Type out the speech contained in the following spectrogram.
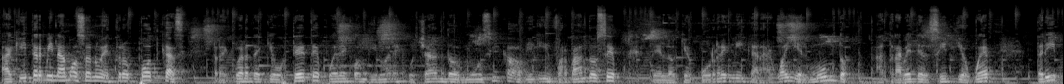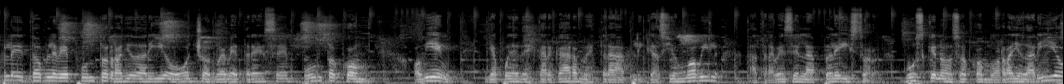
Aquí terminamos nuestro podcast. Recuerde que usted puede continuar escuchando música o bien informándose de lo que ocurre en Nicaragua y el mundo a través del sitio web www.radiodarío8913.com o bien ya puede descargar nuestra aplicación móvil a través de la Play Store. Búsquenos como Radio Darío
